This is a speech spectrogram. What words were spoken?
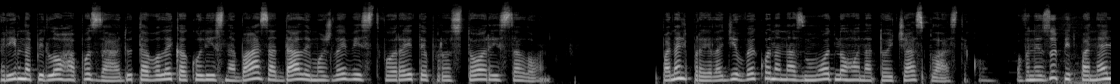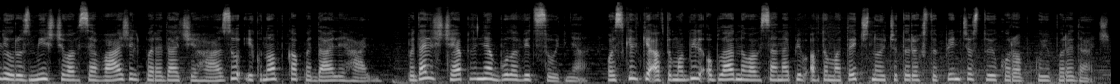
Рівна підлога позаду та велика колісна база дали можливість створити просторий салон. Панель приладів виконана з модного на той час пластику. Внизу під панеллю розміщувався важіль передачі газу і кнопка педалі гальм. Педаль щеплення була відсутня, оскільки автомобіль обладнувався напівавтоматичною чотирьохступінчастою коробкою передач.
